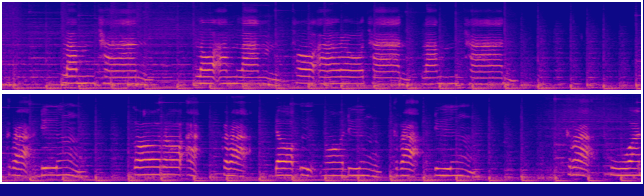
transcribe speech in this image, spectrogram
ำลำธารรออำลำทออารอทานลำธารกระดึงกรออะกระดออึงอดึง กระดึง กระทวน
